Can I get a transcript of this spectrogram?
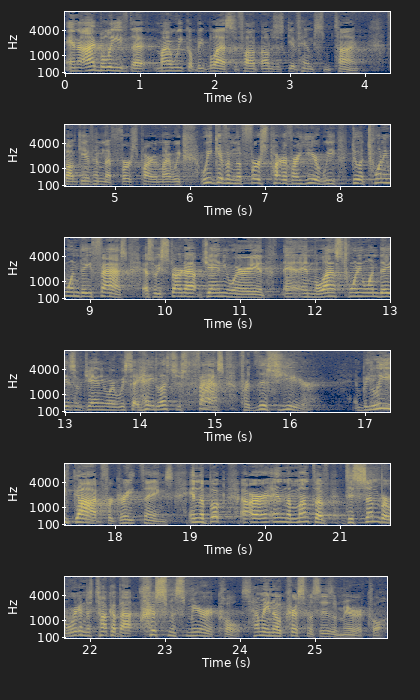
And I believe that my week will be blessed if I'll, I'll just give Him some time if I'll give him that first part of my week. We give him the first part of our year. We do a 21 day fast as we start out January. And, and, the last 21 days of January, we say, hey, let's just fast for this year and believe God for great things. In the book, or in the month of December, we're going to talk about Christmas miracles. How many know Christmas is a miracle?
